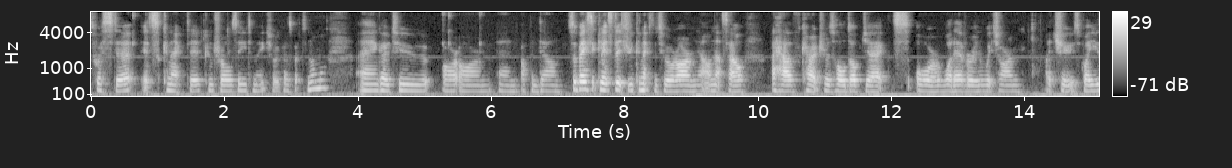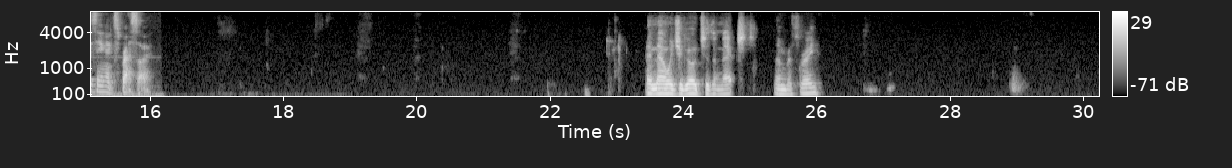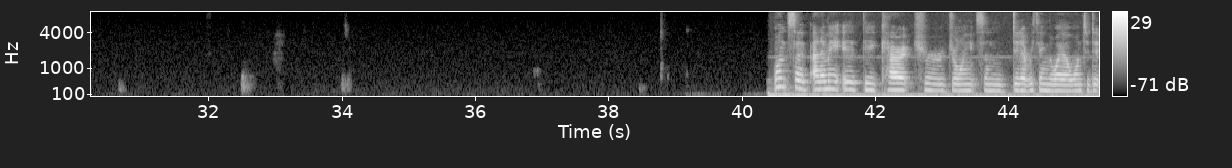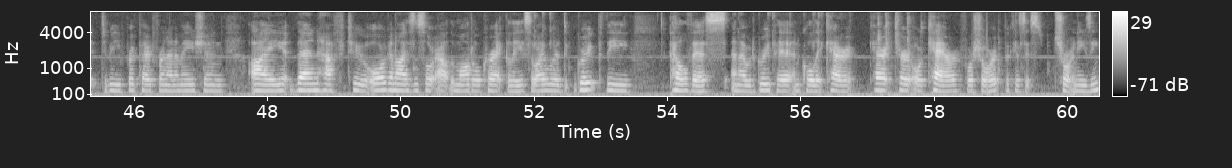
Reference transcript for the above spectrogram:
twist it, it's connected, control Z to make sure it goes back to normal and go to our arm and up and down. So basically it's literally connected to her arm now and that's how I have characters hold objects or whatever in which arm I choose by using Espresso. And now would you go to the next, number three? Once I've animated the character joints and did everything the way I wanted it to be prepared for an animation, I then have to organize and sort out the model correctly. So I would group the pelvis and I would group it and call it char- character or care for short because it's short and easy.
